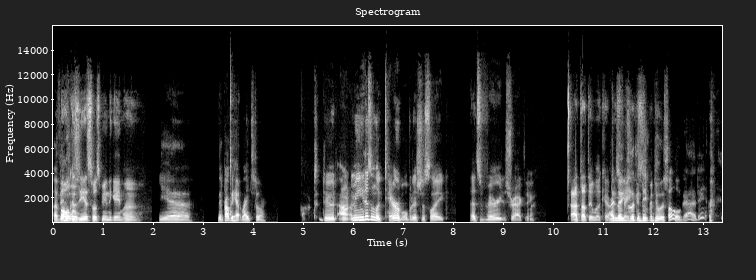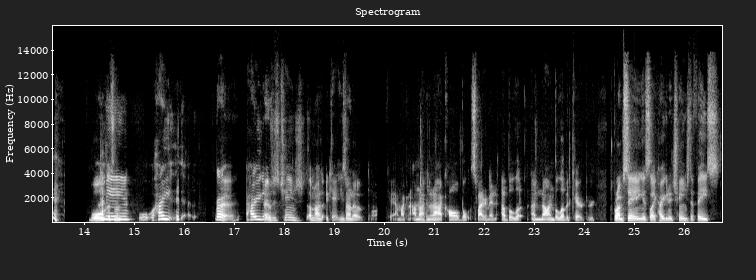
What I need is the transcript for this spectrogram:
Oh, Avengers. because he is supposed to be in the game, huh? Yeah, they probably had rights to him. dude. I, don't, I mean, he doesn't look terrible, but it's just like that's very distracting. I thought they would have kept. I know he's face. looking deep into his soul. God damn. Well, I that's what- mean, how you, bruh? How are you gonna I- just change? I'm not okay. He's not a. Okay, I'm not gonna. I'm not gonna not call Spider-Man a belo- a non-beloved character. What I'm saying is like, how are you gonna change the face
